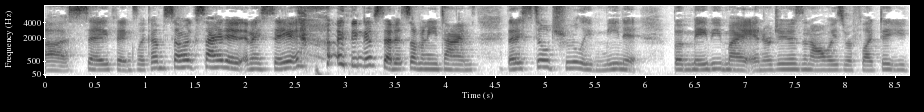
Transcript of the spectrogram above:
uh, say things like, I'm so excited. And I say it, I think I've said it so many times that I still truly mean it, but maybe my energy doesn't always reflect it. You,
